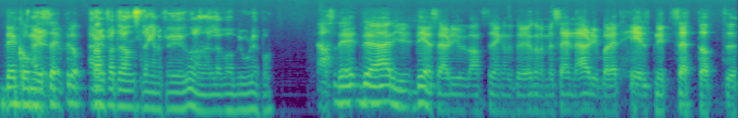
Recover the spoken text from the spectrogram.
det kommer är, sig, för då, är det för att det är ansträngande för ögonen eller vad beror det på? Alltså det, det, är ju, dels är det ju ansträngande för ögonen, men sen är det ju bara ett helt nytt sätt att eh,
